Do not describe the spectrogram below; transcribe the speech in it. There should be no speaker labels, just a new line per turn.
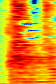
Hey.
